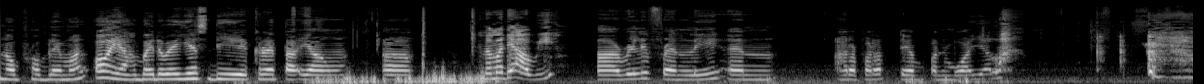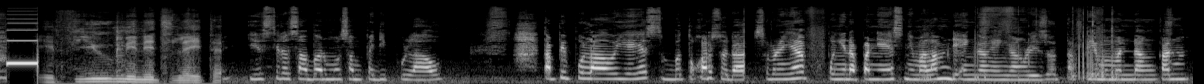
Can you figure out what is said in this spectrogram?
no problema. Oh ya, yeah, by the way, yes di kereta yang uh, nama dia Awi, uh, really friendly and harap-harap dia bukan buaya lah. A few minutes later. Yes tidak sabar mau sampai di pulau. Tapi pulau Yes Betukar sudah sebenarnya penginapan Yes ini malam di Enggang-Enggang Resort tapi memandangkan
